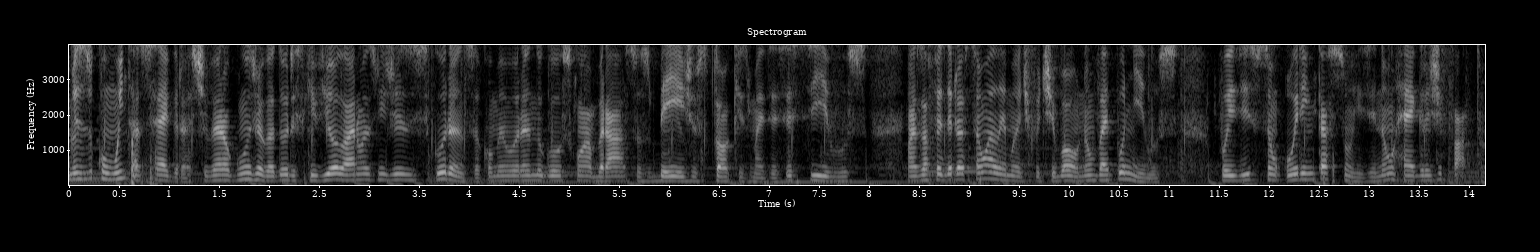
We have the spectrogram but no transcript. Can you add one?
Mesmo com muitas regras, tiveram alguns jogadores que violaram as medidas de segurança, comemorando gols com abraços, beijos, toques mais excessivos. Mas a Federação Alemã de Futebol não vai puni-los, pois isso são orientações e não regras de fato.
